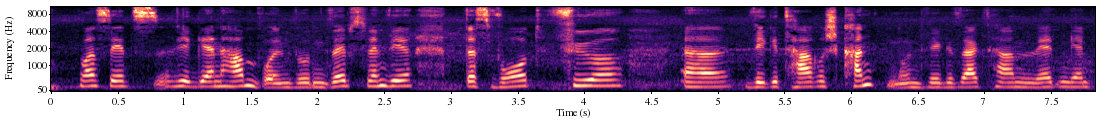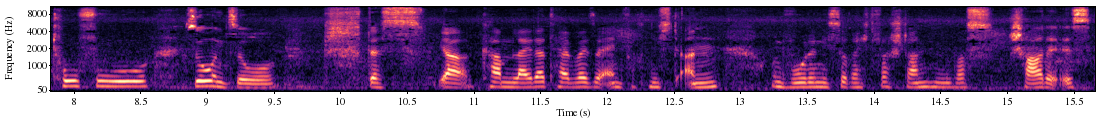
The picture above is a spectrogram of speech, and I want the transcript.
was jetzt wir gerne haben wollen würden. Selbst wenn wir das Wort für äh, vegetarisch kannten und wir gesagt haben, wir hätten gern Tofu so und so. Das ja, kam leider teilweise einfach nicht an und wurde nicht so recht verstanden, was schade ist.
